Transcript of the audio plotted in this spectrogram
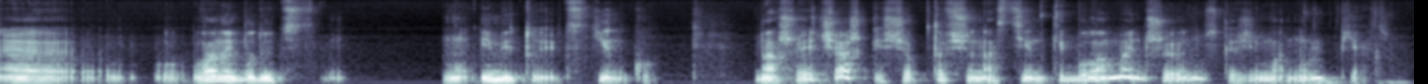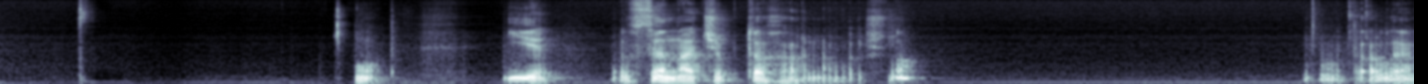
е, вони будуть ну, імітують стінку нашої чашки, щоб товщина стінки була меншою, ну, скажімо, 0,5. От. І все начебто гарно вийшло. От, але,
